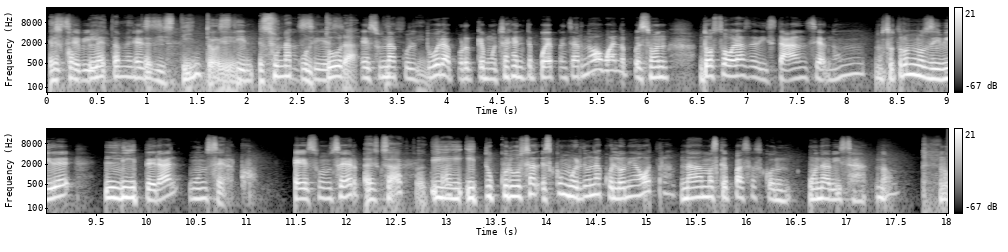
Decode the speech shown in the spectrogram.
Es completamente Es distinto. distinto. Es una Así cultura. Es, una cultura, porque mucha gente puede pensar, no, bueno, pues son dos horas de distancia. No, nosotros nos divide literal un cerco. Es un cerco. Exacto, exacto. Y, y tú cruzas, es como ir de una colonia a otra, nada más que pasas con una visa, ¿no? No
